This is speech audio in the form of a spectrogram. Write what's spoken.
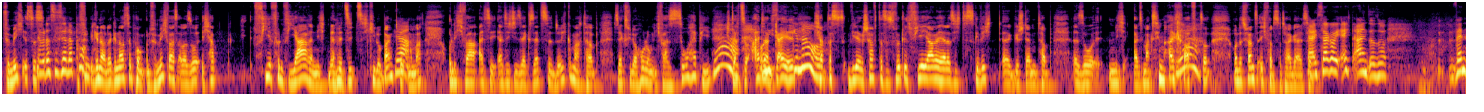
Für mich ist das... Ja, aber das ist ja der Punkt. Genau, genau ist der Punkt. Und für mich war es aber so, ich habe vier, fünf Jahre nicht mehr mit 70 Kilo Bankdrücken ja. gemacht. Und ich war, als ich, als ich die sechs Sätze durchgemacht habe, sechs Wiederholungen, ich war so happy. Ja. Ich dachte so, Alter, ich, geil. Genau. Ich habe das wieder geschafft. Das ist wirklich vier Jahre her, dass ich das Gewicht äh, gestemmt habe. Äh, so nicht als Maximalkraft. Ja. So. Und das fand's, ich fand es total geil. Ja, ich sage euch echt eins, also wenn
